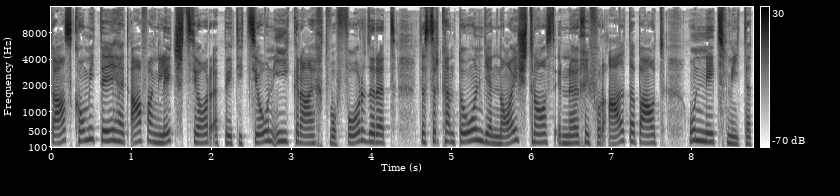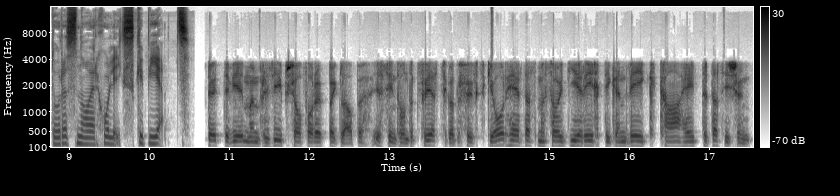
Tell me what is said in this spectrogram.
Das Komitee hat Anfang letztes Jahr eine Petition eingereicht, die fordert, dass der Kanton die neue Straße in der Nähe von Alta baut und nicht mitten durch ein Neuerholungsgebiet. Dort, wie man im Prinzip schon vor etwa, glaube es sind 140 oder 50 Jahre her, dass man so in die Richtung einen Weg hätte. Das ist ein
